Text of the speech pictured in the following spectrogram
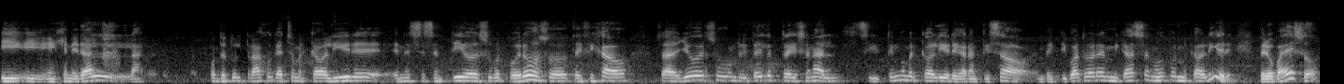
Y, y, en general, la, ponte tú el trabajo que ha hecho Mercado Libre en ese sentido es súper poderoso, ¿te has fijado? O sea, yo versus un retailer tradicional, si tengo Mercado Libre garantizado en 24 horas en mi casa, me voy por Mercado Libre. Pero para eso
